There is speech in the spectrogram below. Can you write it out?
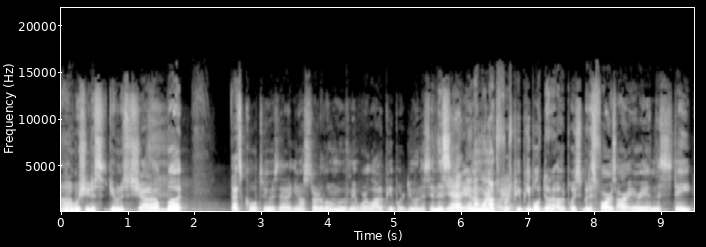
uh, wish you just giving us a shout out, but. That's cool too. Is that you know started a little movement where a lot of people are doing this in this Yeah, area, dude. and we're not the Oh, first yeah. people. People have done it other places, but as far as our area in this state,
